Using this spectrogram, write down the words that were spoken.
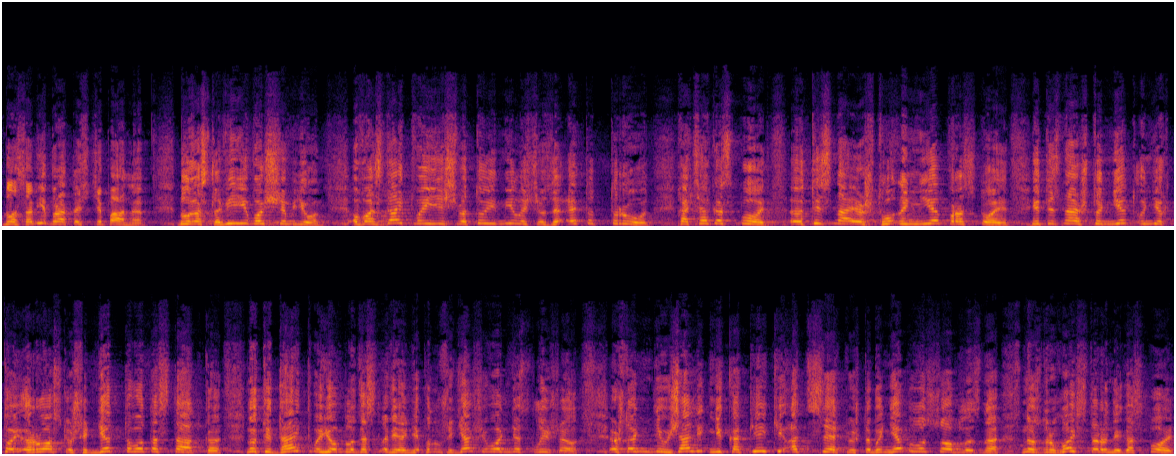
Благослови брата Степана, благослови его семью, воздай Твоей святой милостью за этот труд. Хотя, Господь, э, Ты знаешь, что он непростой, и Ты знаешь, что нет у них той роскоши, нет того достатка, но Ты дай Твое благословение, потому что я сегодня слышал, что они не взяли ни копейки от церкви, чтобы не было соблазна, но с другой стороны, Господь,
